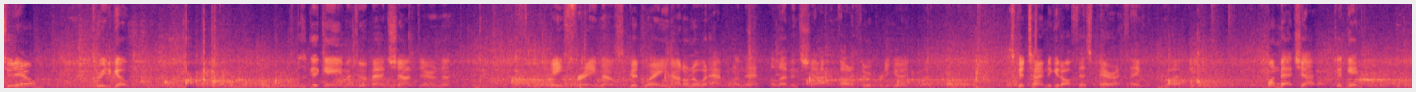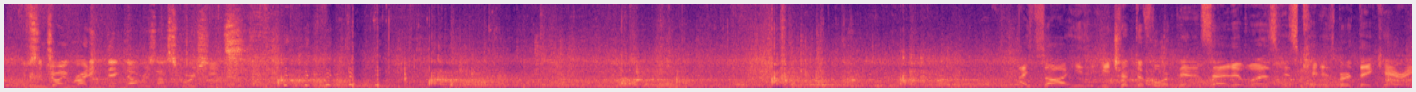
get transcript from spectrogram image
Two down, three to go. It was a good game. I threw a bad shot there in the eighth frame. That was a good lane. I don't know what happened on that 11th shot. I thought I threw it pretty good, but it's a good time to get off this pair, I think. But one bad shot, good game. I'm just enjoying writing big numbers on score sheets. I saw he, he tripped a four pin and said it was his his birthday carry.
